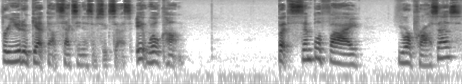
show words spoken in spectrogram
for you to get that sexiness of success. It will come. But simplify your process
